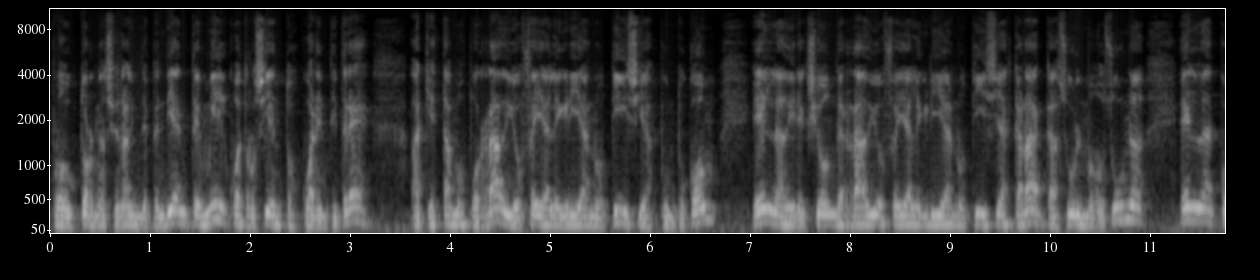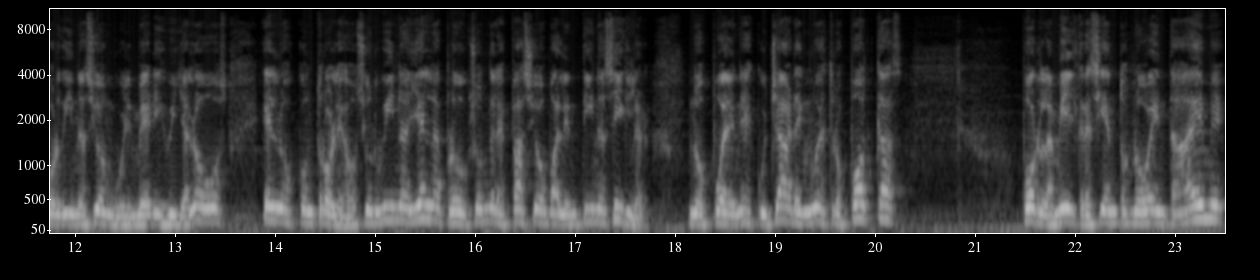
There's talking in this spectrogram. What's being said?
productor nacional independiente 1443. Aquí estamos por Radio Fe y Alegría Noticias.com, en la dirección de Radio Fe y Alegría Noticias Caracas, Ulma Osuna, en la coordinación Wilmeris Villalobos, en los controles José Urbina y en la producción del espacio Valentina Ziegler. Nos pueden escuchar en nuestros podcasts por la 1390 AM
